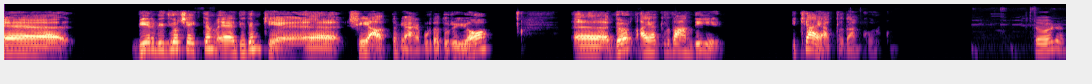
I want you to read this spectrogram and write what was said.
Ee, bir video çektim e, dedim ki e, şeyi attım yani burada duruyor. E, dört ayaklıdan değil iki ayaklıdan korkun. Doğru.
